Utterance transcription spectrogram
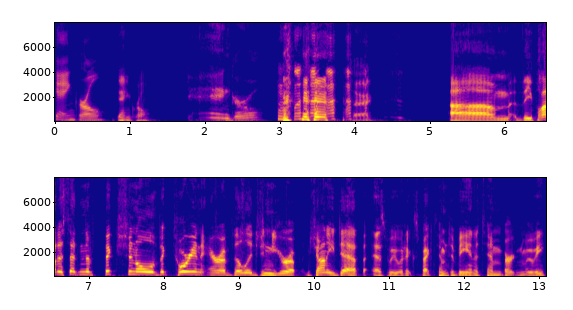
Gangrel. Gangrel. Dang, girl. Sorry. Um, the plot is set in a fictional Victorian era village in Europe. Johnny Depp, as we would expect him to be in a Tim Burton movie,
